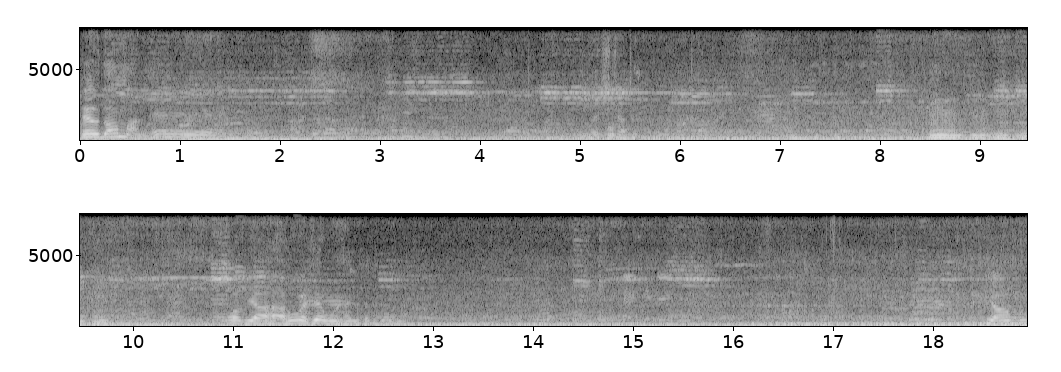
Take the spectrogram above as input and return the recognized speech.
ဘယ်တော့မှလဲတဲ့ Mr. อืมอืมอืมอืมอืมဟောဗျာဟိုထဲဝင်လာတော့ကြောင်မူ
